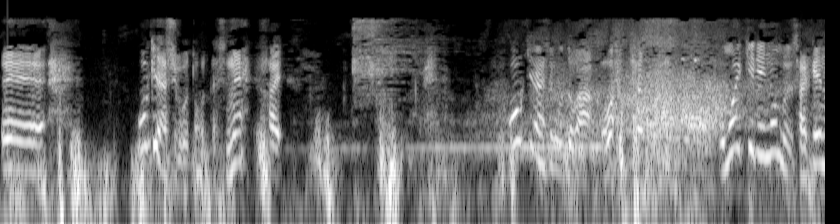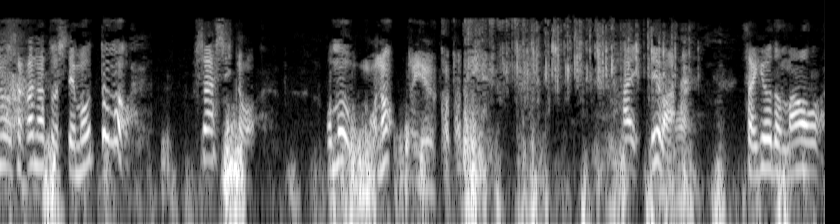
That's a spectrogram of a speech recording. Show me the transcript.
えー大きな仕事ですね。はい。大きな仕事が終わった後、思い切り飲む酒の魚として最もふさわしいと思うものということで。はい。では、先ほど間を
